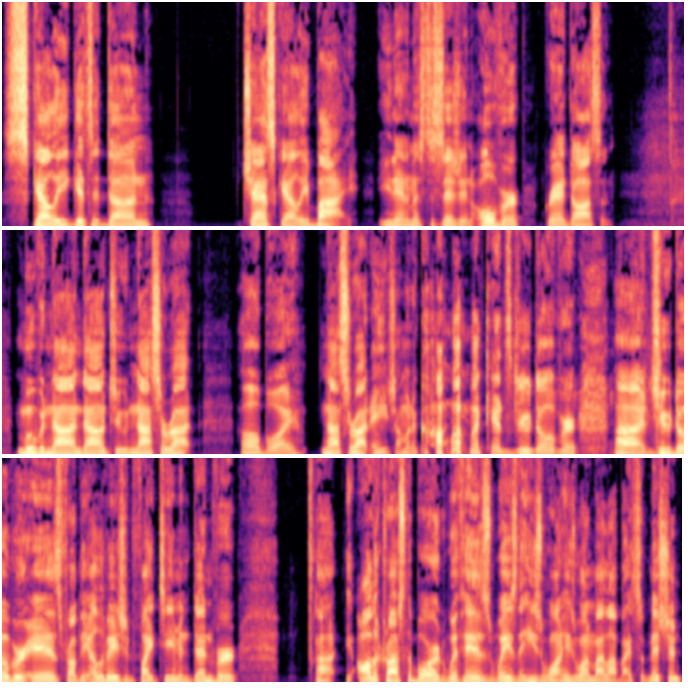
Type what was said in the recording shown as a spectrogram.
Skelly gets it done. Chas Skelly by unanimous decision over Grant Dawson. Moving on down to Nasrat. Oh boy, Nasrat H. I'm going to call him against Drew Dober. Uh, Drew Dober is from the Elevation Fight Team in Denver. Uh, all across the board with his ways that he's won. He's won a lot by submission.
